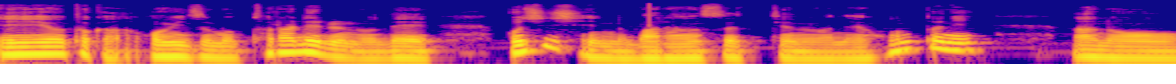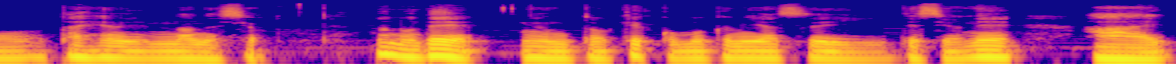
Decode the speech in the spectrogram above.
栄養とかお水も取られるので、ご自身のバランスっていうのはね、本当に、あの、大変なんですよ。なので、うんと、結構むくみやすいですよね。はい。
